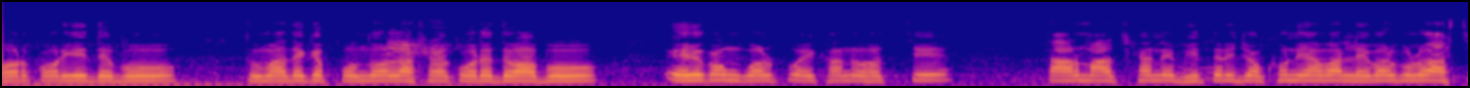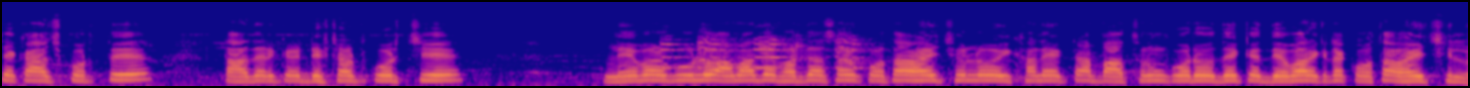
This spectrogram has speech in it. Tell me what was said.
ঘর করিয়ে দেব। তোমাদেরকে পনেরো লাখ টাকা করে দেওয়াবো। এরকম গল্প এখানে হচ্ছে। তার মাঝখানে ভিতরে যখনই আমার লেবারগুলো আসছে কাজ করতে, তাদেরকে ডিস্টার্ব করছে। লেবারগুলো আমাদের ভারতের সঙ্গে কথা হয়েছিল। এখানে একটা বাথরুম করে ওদেরকে দেওয়ার একটা কথা হয়েছিল।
